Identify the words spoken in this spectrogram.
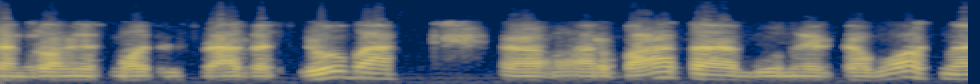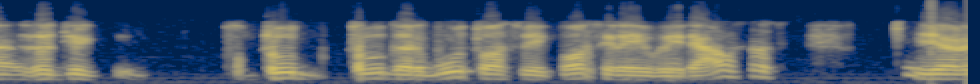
bendruomenės moteris verda sliubą, arbatą, būna ir kavos, na, žodžiu, tų, tų darbų, tos veiklos yra įvairiausios Ir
